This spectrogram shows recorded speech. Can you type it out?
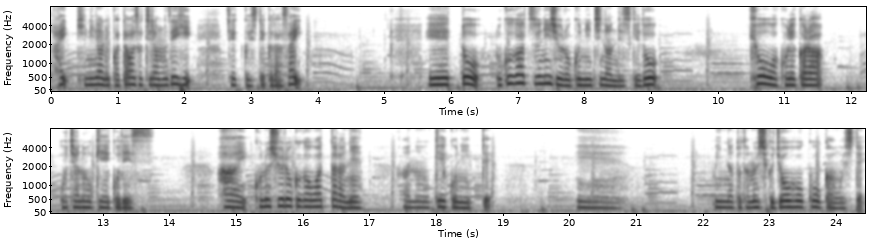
はい、気になる方はそちらもぜひチェックしてください。えー、っと、6月26日なんですけど、今日はこれからお茶のお稽古です。はい、この収録が終わったらね、あの、お稽古に行って、えー、みんなと楽しく情報交換をして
